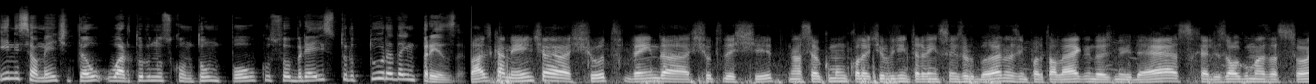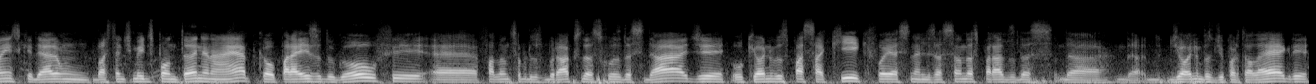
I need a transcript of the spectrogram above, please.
Inicialmente, então, o Arthur nos contou um pouco sobre a estrutura da empresa. Basicamente, a Shoot vem da Shoot the Shit, nasceu como um coletivo de intervenções urbanas em Porto Alegre em 2010, realizou algumas ações que deram bastante mídia espontânea na época, o Paraíso do Golfe, é, falando sobre os buracos das ruas da cidade, o que ônibus passa aqui, que foi a sinalização das paradas das, da, da, de ônibus de Porto Alegre,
